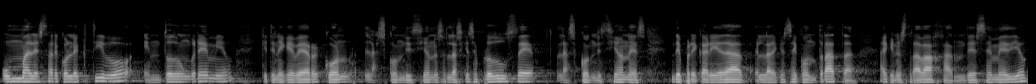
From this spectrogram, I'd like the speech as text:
un malestar colectivo en todo un gremio que tiene que ver con las condiciones en las que se produce, las condiciones de precariedad en las que se contrata a quienes trabajan de ese medio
